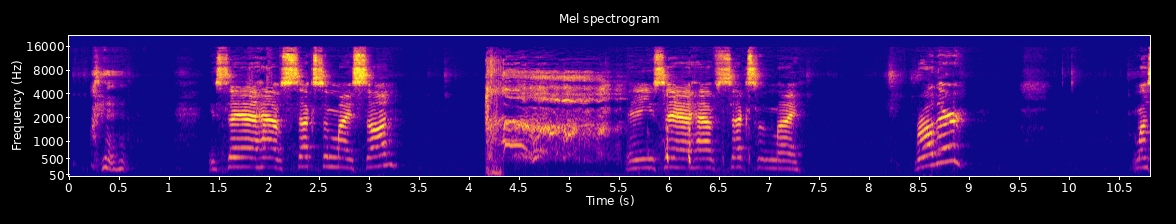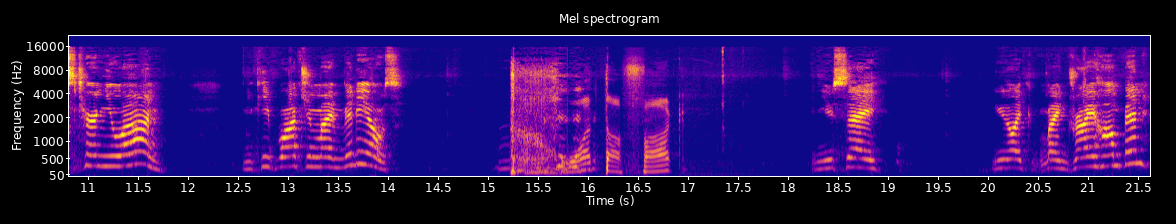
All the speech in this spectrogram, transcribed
you say I have sex with my son? and you say I have sex with my brother? Must turn you on. You keep watching my videos. what the fuck? And you say you like my dry humping?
